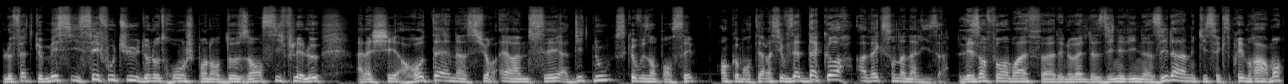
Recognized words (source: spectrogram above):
le fait que Messi s'est foutu de nos tronches pendant deux ans. Sifflez-le à lâcher Roten sur RMC. Dites-nous ce que vous en pensez en commentaire et si vous êtes d'accord avec son analyse. Les infos en bref, des nouvelles de Zinedine Zidane qui s'exprime rarement,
